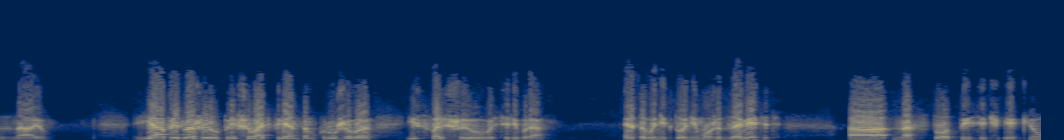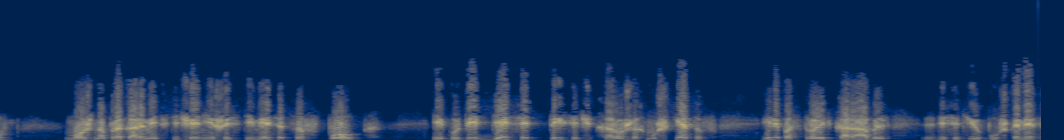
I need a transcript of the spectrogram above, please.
«Знаю». «Я предложил пришивать к лентам кружево из фальшивого серебра». Этого никто не может заметить, а на сто тысяч ЭКЮ можно прокормить в течение шести месяцев полк и купить десять тысяч хороших мушкетов или построить корабль с десятью пушками.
